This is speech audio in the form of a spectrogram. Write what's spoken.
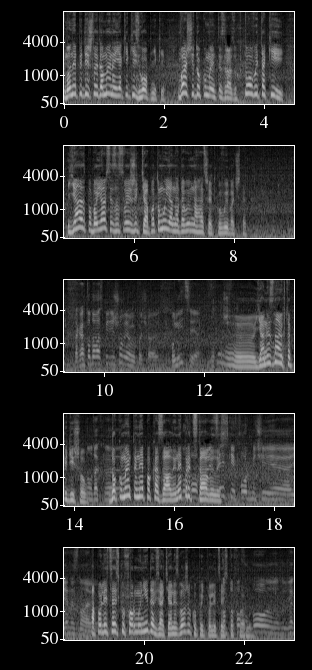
Вони підійшли до мене як якісь гопніки. Ваші документи зразу. Хто ви такий? Я побоявся за своє життя, тому я надавив на гашетку, вибачте. Так а хто до вас підійшов, я вибачаюсь? Поліція? Е, я не знаю, хто підійшов. Ну, так, е, Документи не показали, не ну, По представились. поліцейській формі чи е, я не знаю. А поліцейську форму ніде взяти? Я не зможу купити поліцейську тобто по, форму. по, як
